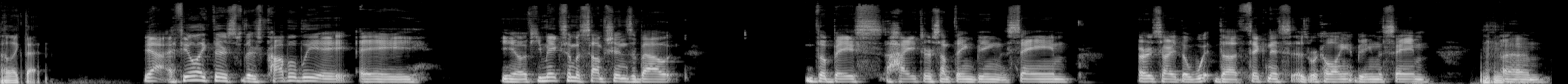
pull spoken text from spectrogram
I like that. Yeah, I feel like there's there's probably a a you know if you make some assumptions about the base height or something being the same, or sorry the the thickness as we're calling it being the same, Mhm. Um,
